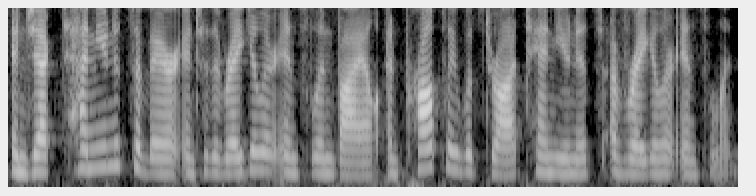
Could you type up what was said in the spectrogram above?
Inject 10 units of air into the regular insulin vial and promptly withdraw 10 units of regular insulin.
